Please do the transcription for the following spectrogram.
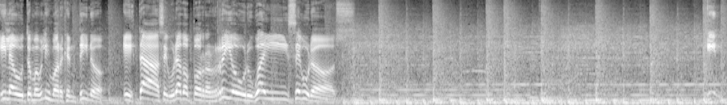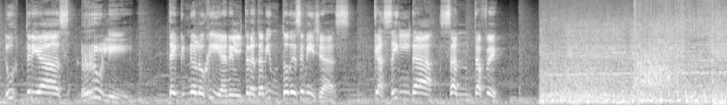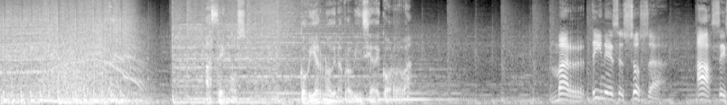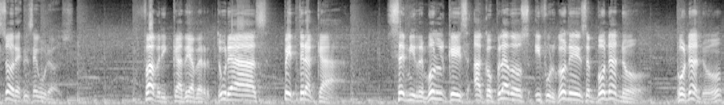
El automovilismo argentino está asegurado por Río Uruguay Seguros. Industrias Ruli. Tecnología en el tratamiento de semillas. Casilda Santa Fe. Hacemos. Gobierno de la provincia de Córdoba. Martínez Sosa. Asesores de seguros. Fábrica de aberturas Petraca. Semirremolques acoplados y furgones Bonano. Bonano.com.ar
